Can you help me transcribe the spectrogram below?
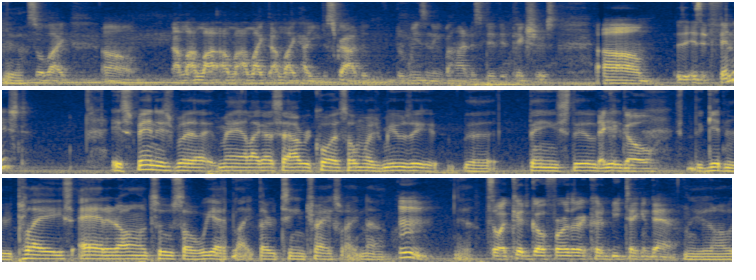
Yeah. So like, um, I, I, I, I like I like how you described the, the reasoning behind this vivid pictures. Um, is, is it finished? It's finished, but man, like I said, I record so much music. The things still They getting go. getting replaced, added on to. So we at like 13 tracks right now. Mm. Yeah. So it could go further. It could be taken down. You know,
